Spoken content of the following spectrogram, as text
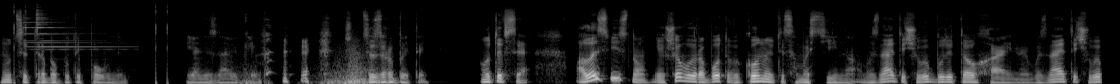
ну це треба бути повним. Я не знаю ким, щоб це зробити. От і все. Але, звісно, якщо ви роботу виконуєте самостійно, ви знаєте, що ви будете охайні, ви знаєте, що ви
